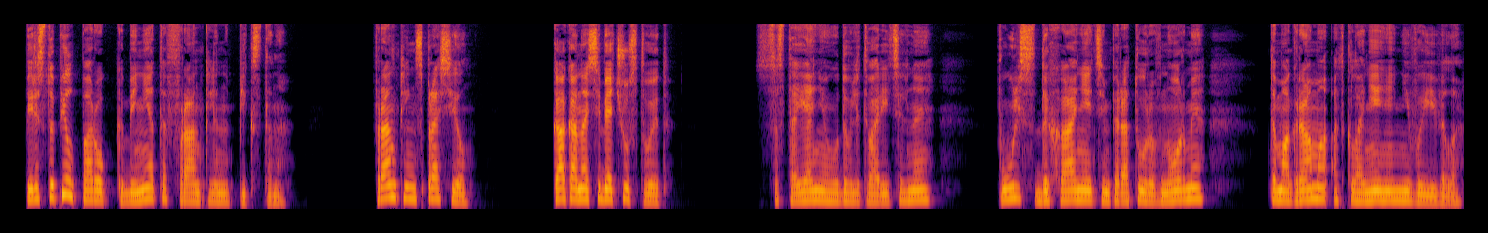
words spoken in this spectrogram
переступил порог кабинета Франклина Пикстона. Франклин спросил, «Как она себя чувствует?» «Состояние удовлетворительное. Пульс, дыхание, температура в норме. Томограмма отклонений не выявила».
